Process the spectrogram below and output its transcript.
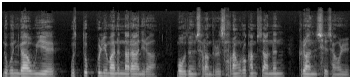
누군가 위에 우뚝 군림하는 나라 아니라 모든 사람들을 사랑으로 감싸 안는 그러한 세상을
